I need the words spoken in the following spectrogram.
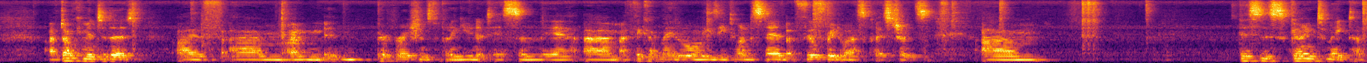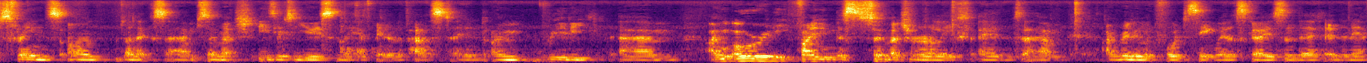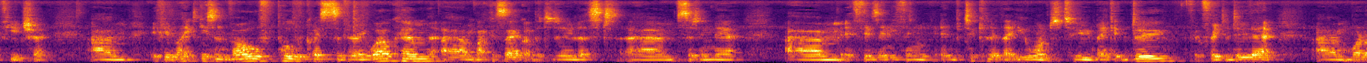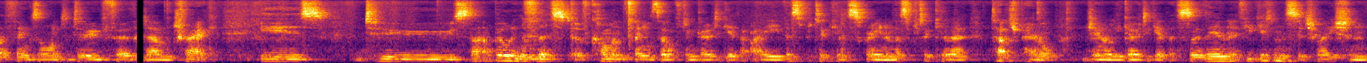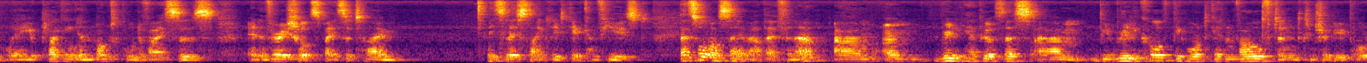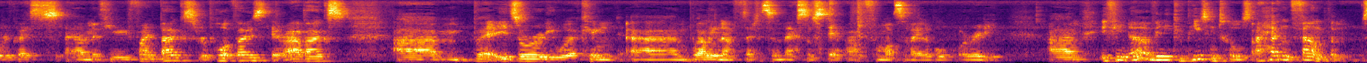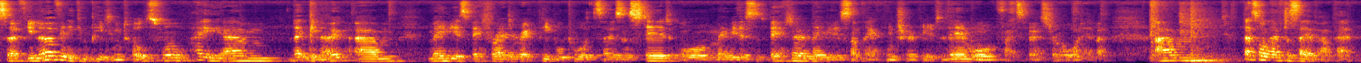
I've documented it, I've, um, I'm in preparations for putting unit tests in there. Um, I think I've made it all easy to understand but feel free to ask questions. Um, this is going to make touch screens on Linux um, so much easier to use than they have been in the past and I'm really, um, I'm already finding this so much of a relief and um, I really look forward to seeing where this goes in the, in the near future. Um, if you'd like to get involved, pull requests are very welcome. Um, like I say, I've got the to-do list um, sitting there. Um, if there's anything in particular that you want to make it do, feel free to do that. Um, one of the things I want to do further down the track is to start building a list of common things that often go together, i.e. this particular screen and this particular touch panel generally go together. So then if you get in a situation where you're plugging in multiple devices in a very short space of time, it's less likely to get confused. That's all I'll say about that for now. Um, I'm really happy with this. Um, it'd be really cool if people want to get involved and contribute pull requests. Um, if you find bugs, report those. There are bugs. Um, but it's already working um, well enough that it's a massive step up from what's available already. Um, if you know of any competing tools, I haven't found them, so if you know of any competing tools, well, hey, um, let me know. Um, maybe it's better I direct people towards those instead, or maybe this is better, maybe there's something I can contribute to them, or vice versa, or whatever. Um, that's all I have to say about that.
